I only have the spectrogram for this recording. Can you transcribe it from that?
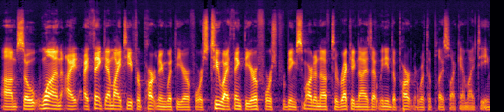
Um, so, one, I, I thank MIT for partnering with the Air Force. Two, I thank the Air Force for being smart enough to recognize that we need to partner with a place like MIT.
